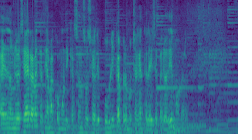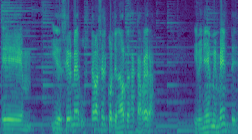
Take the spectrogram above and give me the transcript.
En la universidad realmente se llama comunicación social y pública, pero mucha gente le dice periodismo, ¿verdad? Eh, y decirme, usted va a ser el coordinador de esa carrera. Y venía en mi mente,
